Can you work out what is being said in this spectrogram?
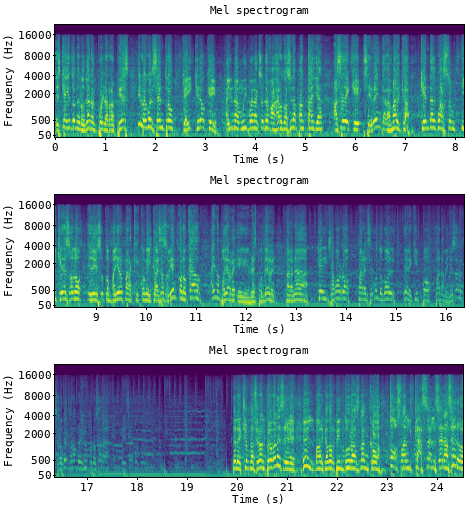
Es que ahí es donde nos ganan por la rapidez y luego el centro, que ahí creo que hay una muy buena acción de Fajardo, hace una pantalla, hace de que se venga la marca Kendall Waston y quede solo eh, de su compañero para que con el cabezazo bien colocado, ahí no podía eh, responder para nada Kevin Chamorro para el segundo gol del equipo panameño. Se lo cuento el nombre del grupo creciendo Selección Nacional prevalece. El marcador Pinturas Blanco. Dos Alcacel 0 a 0.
